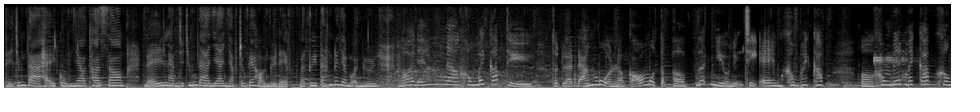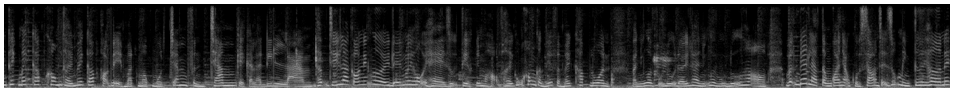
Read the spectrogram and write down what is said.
Thì chúng ta hãy cùng nhau thoa son để làm cho chúng ta gia nhập trong cái hội người đẹp và tươi tắn đó nha mọi người. Nói đến à, không make up thì thật là đáng buồn là có một tập hợp rất nhiều những chị em không make up. Ờ, không biết make up, không thích make up, không thấy make up. Họ để mặt mộc 100% dăm kể cả là đi làm. Thậm chí là có những người đến với hội hè dự tiệc nhưng mà họ thấy cũng không cần thiết phải make up luôn. Và những người phụ nữ đấy là những người phụ nữ họ vẫn biết là tầm quan trọng của son sẽ giúp mình tươi hơn ấy.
